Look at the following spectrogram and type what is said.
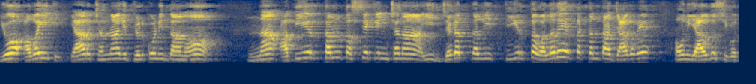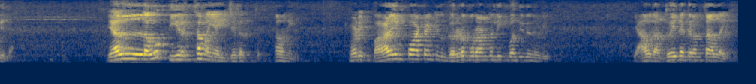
ಯೋ ಅವೈತಿ, ಯಾರು ಚೆನ್ನಾಗಿ ತಿಳ್ಕೊಂಡಿದ್ದಾನೋ, ನ ಅತೀರ್ಥಂ ತಸ್ಯ ಕಿಂಚನ, ಈ ಜಗತ್ತಿನಲ್ಲಿ ತೀರ್ಥವಲ್ಲದೆ ಇರ್ತಕ್ಕಂಥ ಜಾಗವೇ, ಅವನಿಗೆ ಯಾವುದೂ ಸಿಗೋದಿಲ್ಲ. ಎಲ್ಲವೂ ತೀರ್ಥಮಯ ಈ ಜಗತ್ತು. ಅವನಿಗೆ ನೋಡಿ ಬಹಳ ಇಂಪಾರ್ಟೆಂಟ್ ಇದು. ಗರುಡ ಪುರಾಣದಲ್ಲಿ ಈಗ ಬಂದಿದೆ ನೋಡಿ. ಯಾವ್ದು ಅದ್ವೈತ ಗ್ರಂಥ ಅಲ್ಲ ಇದು.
